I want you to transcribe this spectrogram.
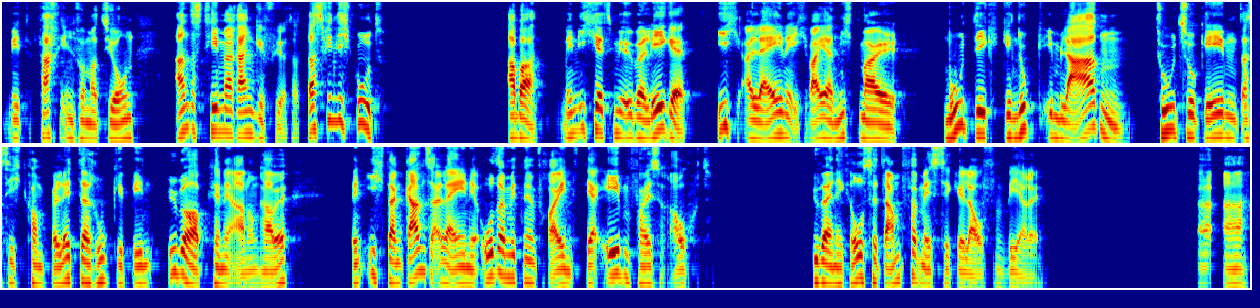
mit Fachinformation an das Thema rangeführt hat. Das finde ich gut. Aber wenn ich jetzt mir überlege, ich alleine, ich war ja nicht mal mutig genug im Laden zuzugeben, dass ich kompletter Rookie bin, überhaupt keine Ahnung habe, wenn ich dann ganz alleine oder mit einem Freund, der ebenfalls raucht, über eine große Dampfermesse gelaufen wäre. Uh -uh.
